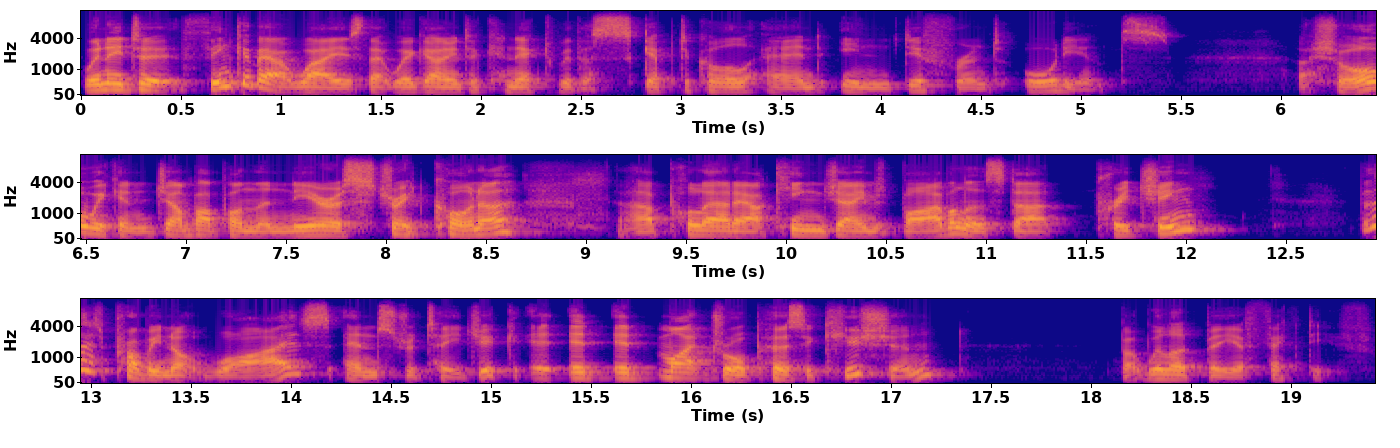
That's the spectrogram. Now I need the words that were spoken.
We need to think about ways that we're going to connect with a skeptical and indifferent audience. Sure, we can jump up on the nearest street corner uh, pull out our King James Bible and start preaching. But that's probably not wise and strategic. It, it, it might draw persecution, but will it be effective?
